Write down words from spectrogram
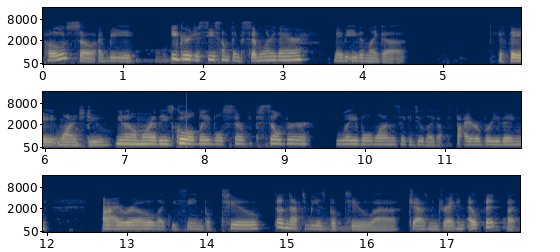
pose. So I'd be eager to see something similar there. Maybe even like a, if they wanted to do, you know, more of these gold label, silver label ones, they could do like a fire breathing Iroh like we see in book two. Doesn't have to be his book two uh, Jasmine Dragon outfit, but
